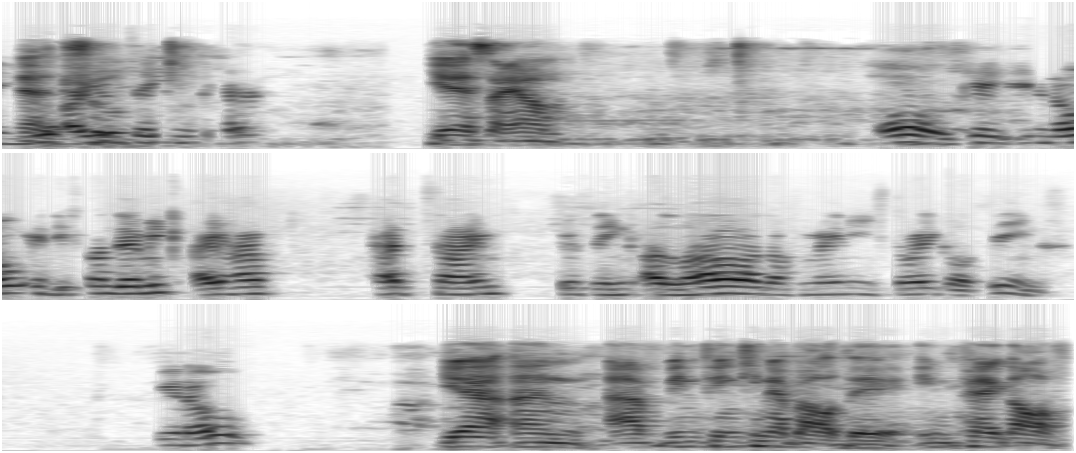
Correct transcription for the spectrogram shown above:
And you, Yeah, are you taking care? Yes, I am. Oh, okay. You know, in this pandemic, I have had time to think a lot of many historical things. You know? Yeah, and I've been thinking about the impact of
